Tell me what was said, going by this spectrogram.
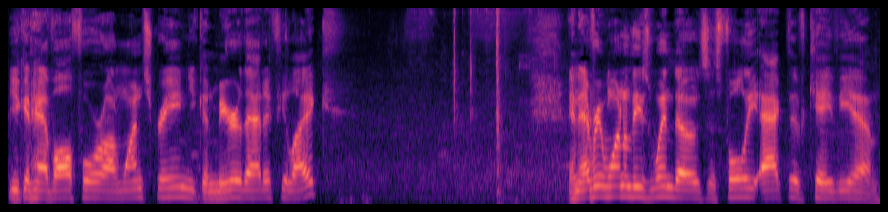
you can have all four on one screen. You can mirror that if you like. And every one of these windows is fully active KVM.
